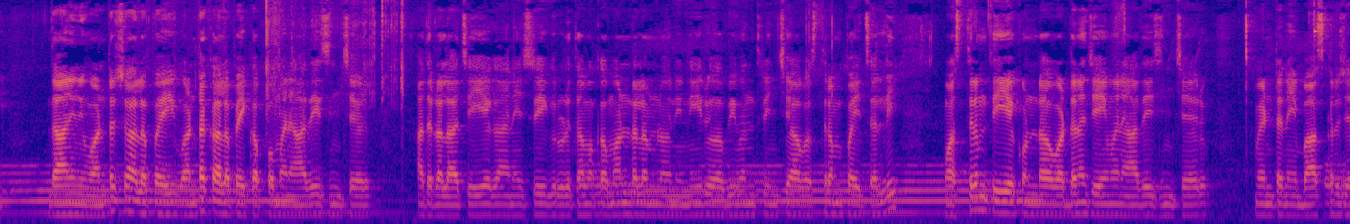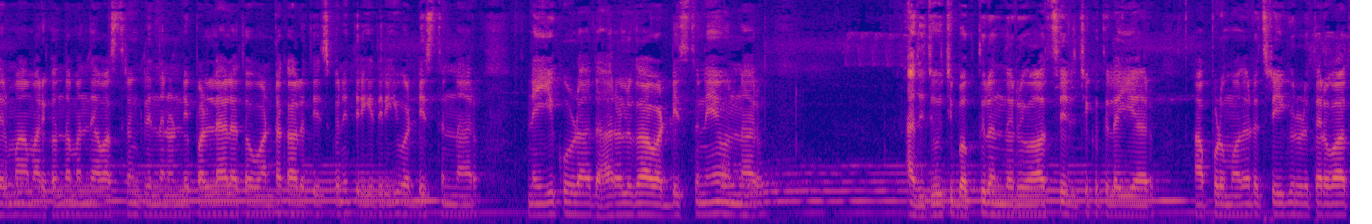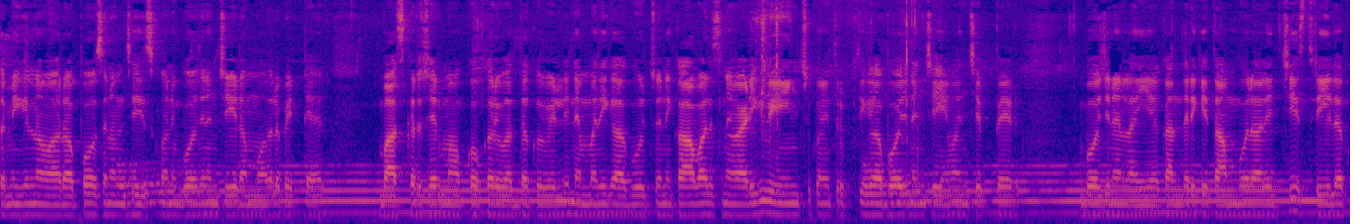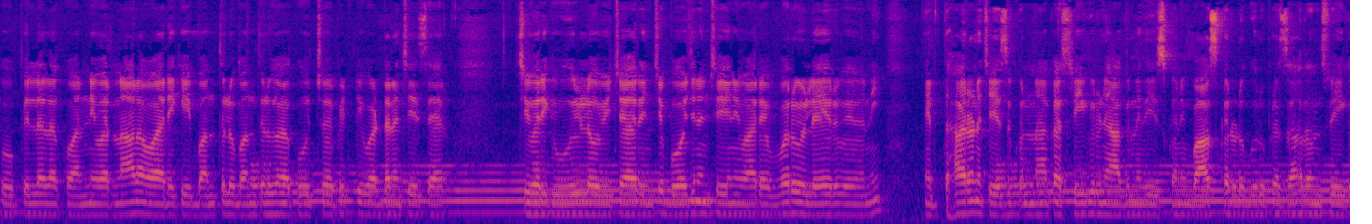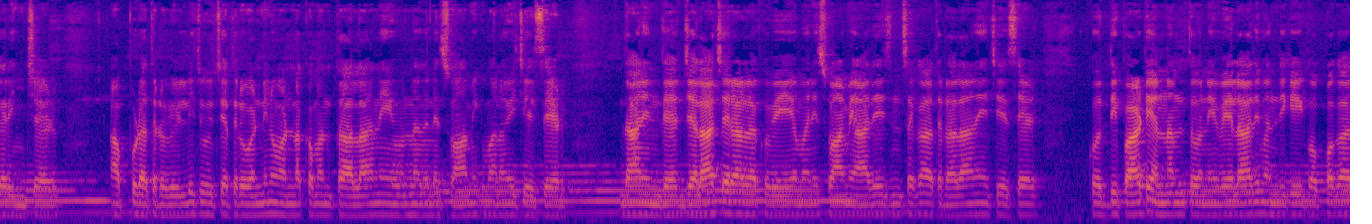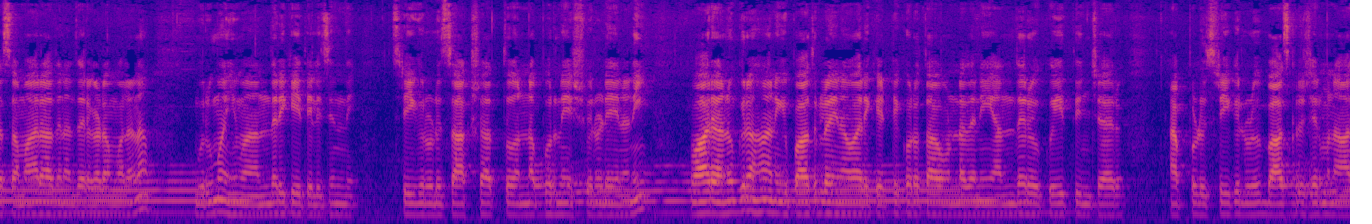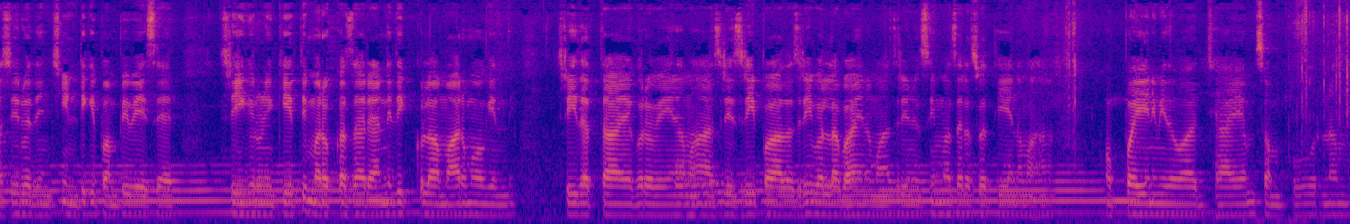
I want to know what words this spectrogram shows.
దానిని వంటశాలపై వంటకాలపై కప్పమని ఆదేశించాడు. అతడు అలా చేయగానే శ్రీగురుడు తమ కమండలంలోని నీరు అభిమంత్రించి ఆ వస్త్రంపై చల్లి వస్త్రం తీయకుండా వడ్డన చేయమని ఆదేశించారు. వెంటనే భాస్కర శర్మ మరికొంతమంది ఆ వస్త్రం క్రింద నుండి పళ్ళాలతో వంటకాలు తీసుకుని తిరిగి తిరిగి వడ్డిస్తున్నారు. నెయ్యి కూడా ధారలుగా వడ్డిస్తూనే ఉన్నారు. అది చూచి భక్తులందరూ ఆశ్చర్యచకితులయ్యారు. అప్పుడు మొదట శ్రీగురుడు తర్వాత మిగిలిన వారు అపోసనం చేసుకొని భోజనం చేయడం మొదలుపెట్టారు. భాస్కర శర్మ ఒక్కొక్కరి వద్దకు వెళ్ళి నెమ్మదిగా కూర్చొని కావాల్సిన వాడికి వేయించుకొని తృప్తిగా భోజనం చేయమని చెప్పాడు. భోజనాలు అయ్యాక అందరికీ తాంబూలాలు ఇచ్చి స్త్రీలకు పిల్లలకు అన్ని వర్ణాల వారికి బంతులు బంతులుగా కూర్చోబెట్టి వడ్డన చేశారు. చివరికి ఊరిలో విచారించి భోజనం చేయని వారెవ్వరూ లేరు అని నిర్ధారణ చేసుకున్నాక శ్రీగురుని ఆజ్ఞ తీసుకొని భాస్కరుడు గురుప్రసాదం స్వీకరించాడు. అప్పుడు అతడు వెళ్ళి చూచి అతడు వండిన వండకమంతా అలానే ఉన్నదని స్వామికి మనవి చేశాడు. దానిని జలాచరాలకు వేయమని స్వామి ఆదేశించగా అతడు అలానే చేశాడు. కొద్దిపాటి అన్నంతోనే వేలాది మందికి గొప్పగా సమారాధన జరగడం వలన గురుమహిమ అందరికీ తెలిసింది. శ్రీగురుడు సాక్షాత్తు అన్నపూర్ణేశ్వరుడేనని వారి అనుగ్రహానికి పాత్రులైన వారికి ఎట్టి కొరత ఉండదని అందరూ కీర్తించారు. అప్పుడు శ్రీగురుడు భాస్కర శర్మను ఆశీర్వదించి ఇంటికి పంపివేశారు. శ్రీగురుని కీర్తి మరొక్కసారి అన్ని దిక్కులా మారుమోగింది. శ్రీదత్తాయ గురవే నమ. శ్రీ శ్రీపాద శ్రీవల్లభాయ నమ. శ్రీ నృసింహ సరస్వతి నమ. ముప్పై ఎనిమిదవ అధ్యాయం సంపూర్ణం.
